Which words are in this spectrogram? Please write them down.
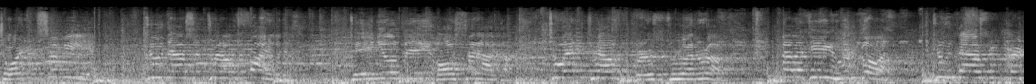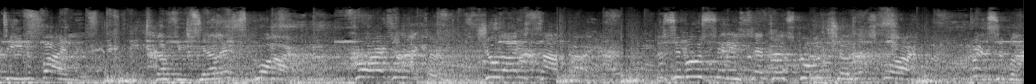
Jordan Sevilla, 2012 finalist. Daniel May Osaraga, 2012 first runner-up. Melody Hudgon, 2013 finalist. The Fidelis Choir, Choir Director, July Sakai. The Cebu City Central School Children's Choir, Principal,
